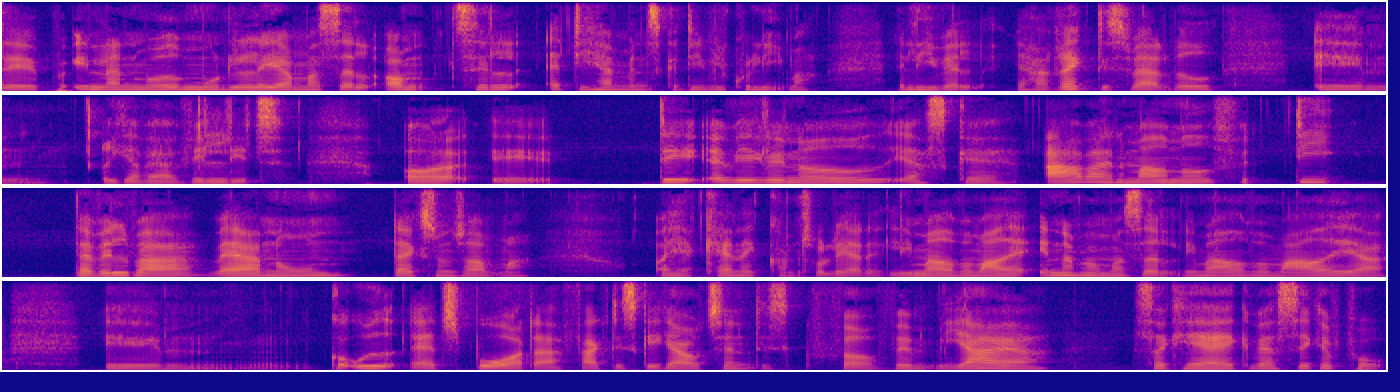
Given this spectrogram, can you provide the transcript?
øh, på en eller anden måde, modellere mig selv om til, at de her mennesker, de vil kunne lide mig alligevel. Jeg har rigtig svært ved øh, ikke at være vældigt. Og øh, det er virkelig noget, jeg skal arbejde meget med, fordi der vil bare være nogen, der ikke synes om mig. Og jeg kan ikke kontrollere det. Lige meget hvor meget jeg ændrer på mig selv, lige meget hvor meget jeg øh, går ud af et spor, der faktisk ikke er autentisk for, hvem jeg er, så kan jeg ikke være sikker på,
